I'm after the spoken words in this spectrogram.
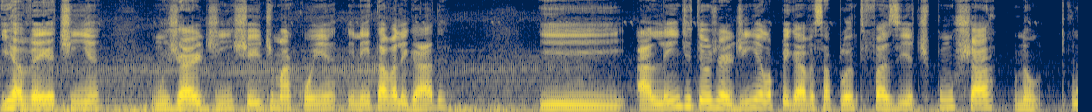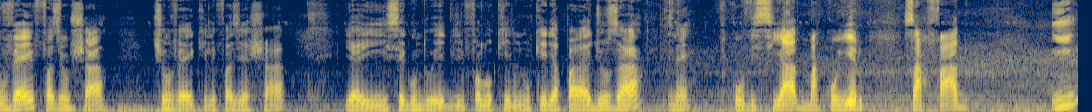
E a velha tinha um jardim cheio de maconha e nem tava ligada. E além de ter o jardim, ela pegava essa planta e fazia tipo um chá. Não, o velho fazia um chá. Tinha um velho que ele fazia chá. E aí, segundo ele, ele falou que ele não queria parar de usar, né? Ficou viciado, maconheiro, safado. E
